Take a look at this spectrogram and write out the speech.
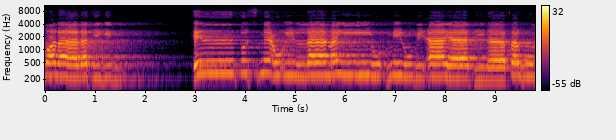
ضلالتهم إن تسمع إلا من يؤمن بآياتنا فهم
